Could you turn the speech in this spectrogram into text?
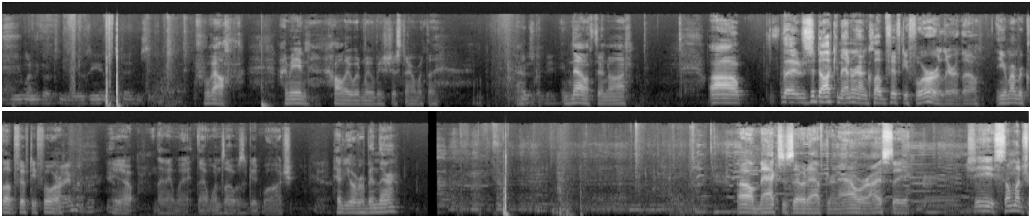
Yeah, you wanted to go to the museum instead and see it. Well, I mean, Hollywood movies just aren't what they. Used to be. No, they're not. Uh, there was a documentary on Club 54 earlier, though. You remember Club 54? I remember. Yeah. Anyway, that one's always a good watch. Have you ever been there? Oh, Max is out after an hour. I see. Geez, so much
